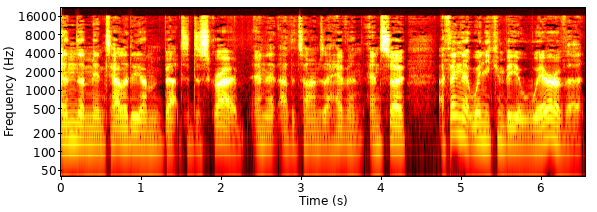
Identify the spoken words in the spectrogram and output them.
in the mentality I'm about to describe, and at other times I haven't. And so I think that when you can be aware of it,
